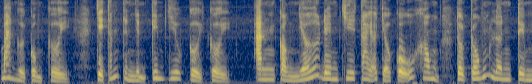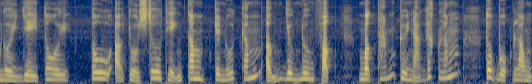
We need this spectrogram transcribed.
Ba người cùng cười. Chị Thánh Thình nhìn Kim Diêu cười cười. Anh còn nhớ đêm chia tay ở chợ cũ không? Tôi trốn lên tìm người gì tôi tu ở chùa Sư Thiện Tâm trên núi Cấm ẩn dương nương Phật. Mật thám truy nã gắt lắm. Tôi buộc lòng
